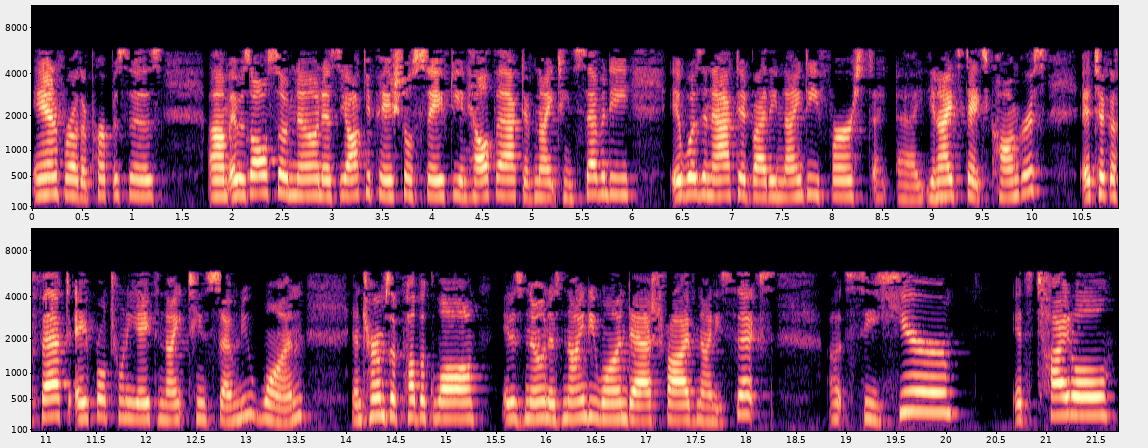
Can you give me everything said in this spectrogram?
and for other purposes. Um, it was also known as the Occupational Safety and Health Act of 1970. It was enacted by the 91st uh, United States Congress. It took effect April 28, 1971. In terms of public law, it is known as 91-596. Let's see here. Its title,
